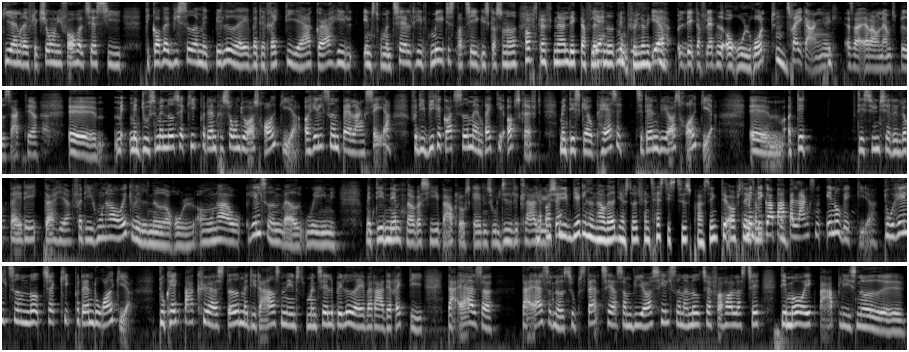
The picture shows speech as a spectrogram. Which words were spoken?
giver en refleksion i forhold til at sige, det kan godt være, at vi sidder med et billede af, hvad det rigtige er at gøre helt instrumentelt, helt mediestrategisk og sådan noget. Opskriften er lægge dig fladt Ja, ned, den men- følger vi. Ja, læg dig fladt ned og rulle rundt mm. tre gange, ikke? Altså er der jo nærmest blevet sagt her. Øh, men, men du er simpelthen nødt til at kigge på den person, du også rådgiver, og hele tiden balancere, fordi vi kan godt sidde med en rigtig opskrift, men det skal jo passe til den, vi også rådgiver. Øh, og det, det synes jeg, det lugter af, det ikke gør her, fordi hun har jo ikke ville ned og rulle, og hun har jo hele tiden været uenig. Men det er nemt nok at sige i bagklogskabens ulideligt klare Ja, lys, også ikke? virkeligheden har jo været, at de har stået et fantastisk tidspres. Ikke? Det opslag, Men som, det gør bare ja. balancen endnu vigtigere. Du er hele tiden nødt til at kigge på den, du rådgiver. Du kan ikke bare køre afsted med dit eget sådan instrumentelle billede af, hvad der er det rigtige. Der er altså der er altså noget substans her, som vi også hele tiden er nødt til at forholde os til. Det må ikke bare blive sådan noget øh,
